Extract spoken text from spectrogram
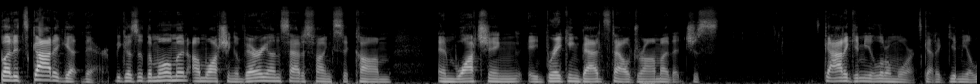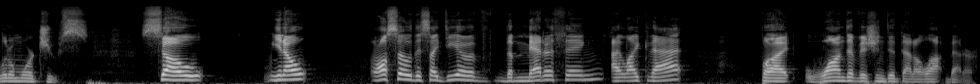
but it's got to get there because at the moment I'm watching a very unsatisfying sitcom and watching a Breaking Bad style drama that just it's got to give me a little more. It's got to give me a little more juice. So, you know, also this idea of the meta thing, I like that, but WandaVision did that a lot better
